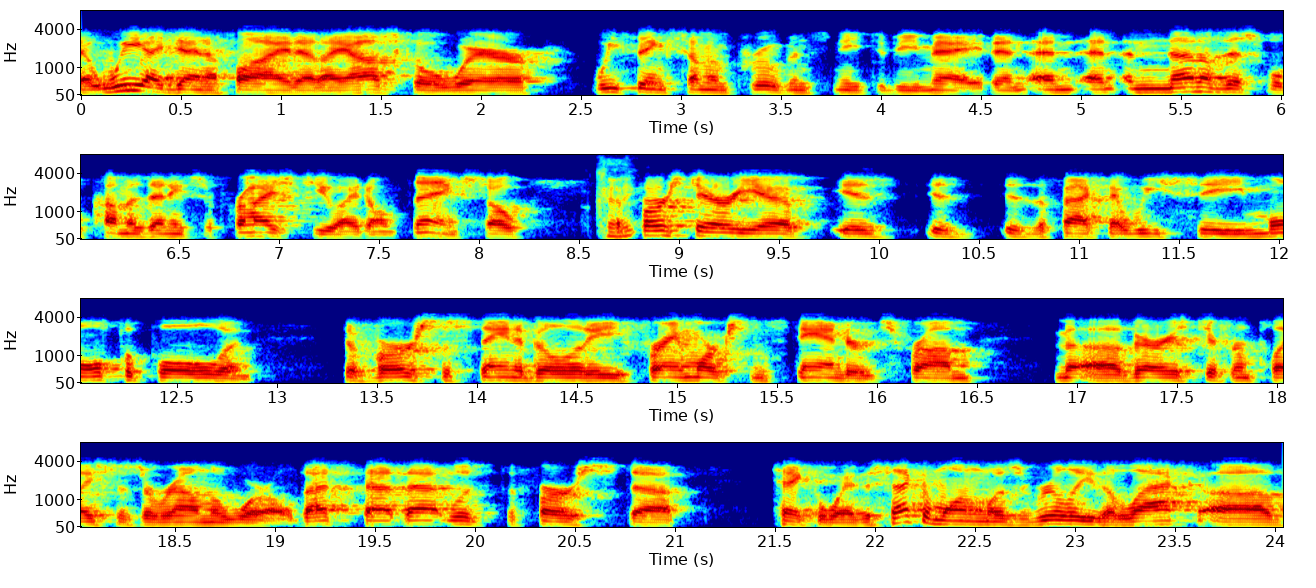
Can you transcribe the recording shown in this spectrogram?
that we identified at IOSCO where we think some improvements need to be made, and and and, and none of this will come as any surprise to you, I don't think. So. Okay. The first area is is is the fact that we see multiple and diverse sustainability frameworks and standards from uh, various different places around the world. That that that was the first uh, takeaway. The second one was really the lack of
